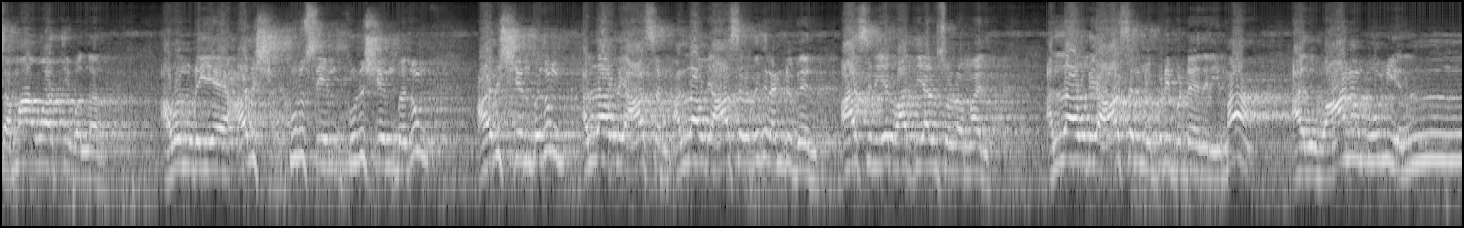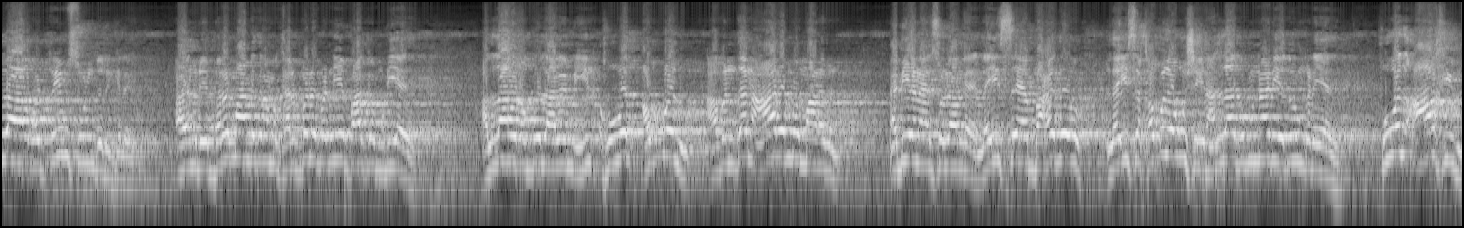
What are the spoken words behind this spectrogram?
சமாவாத்தி வல்லன் அவனுடைய அரிஷ் குருஷ் குருஷ் என்பதும் அரிஷ் என்பதும் அல்லாவுடைய ஆசனம். அல்லாவுடைய ஆசனத்துக்கு ரெண்டு பேர். ஆசிரியர் வாத்தியார் சொல்ற மாதிரி. அல்லாஹ்வுடைய ஆசனம் எப்படிப்பட்டது தெரியுமா? அது வானம் பூமி எல்லாவற்றையும் சூழ்ந்திருக்கிறது. அதனுடைய பிரம்மாண்டத்தை நம்ம கற்பனை பண்ணியே பார்க்க முடியாது. அல்லாஹ் ரபுல் ஆலமீன் ஹுவல் அவ்வளு. அவன் தான் ஆரம்பமானவன். நபியா சொல்றாங்க லைச பகதவு லைச கபுல உஷைன் அல்லாஹ்க்கு முன்னாடி எதுவும் கிடையாது. ஹுவல் ஆஹிர்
